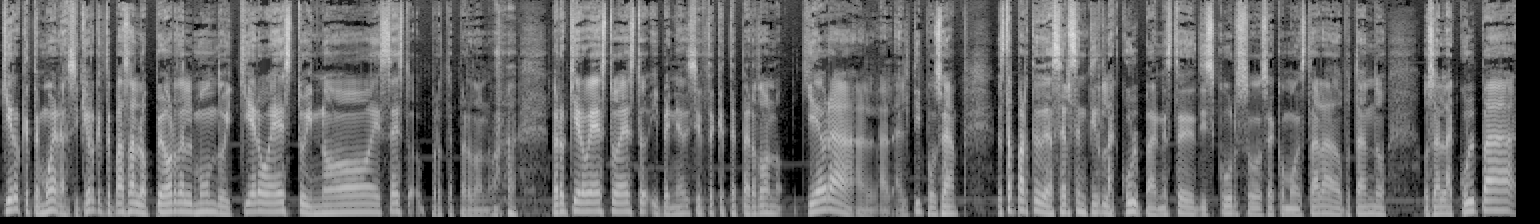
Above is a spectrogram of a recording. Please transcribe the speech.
quiero que te mueras y quiero que te pasa lo peor del mundo y quiero esto y no es esto, pero te perdono. pero quiero esto, esto y venía a decirte que te perdono. Quiebra al, tipo, o sea, esta parte de hacer sentir la culpa en este discurso, o sea, como estar adoptando, o sea, la culpa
